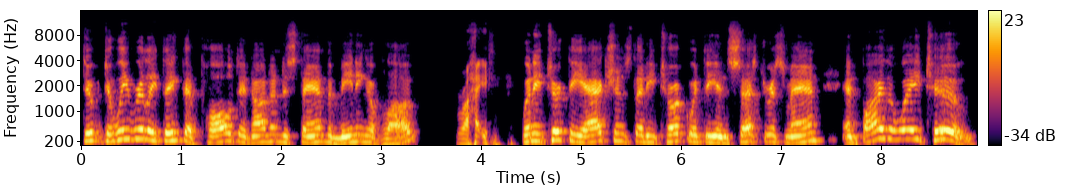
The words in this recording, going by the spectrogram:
Do, do we really think that Paul did not understand the meaning of love? Right. When he took the actions that he took with the incestuous man. And by the way, too,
